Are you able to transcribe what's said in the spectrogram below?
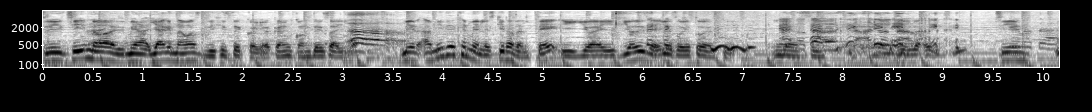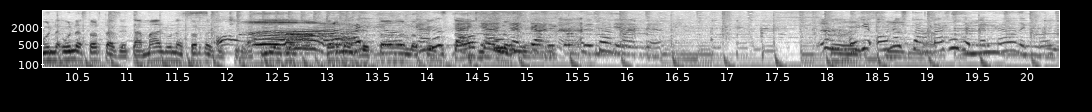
Sí, sí, no, mira, ya nada más dijiste Coyoacán, Condesa y ah. Mira, a mí déjenme en la esquina del té y yo ahí, yo desde ahí les doy todo el Sí, unas tortas de tamal, unas tortas de chilaquiles, tortas de todo lo que todo lo que Oye, unos pambazos del mercado de pollo.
